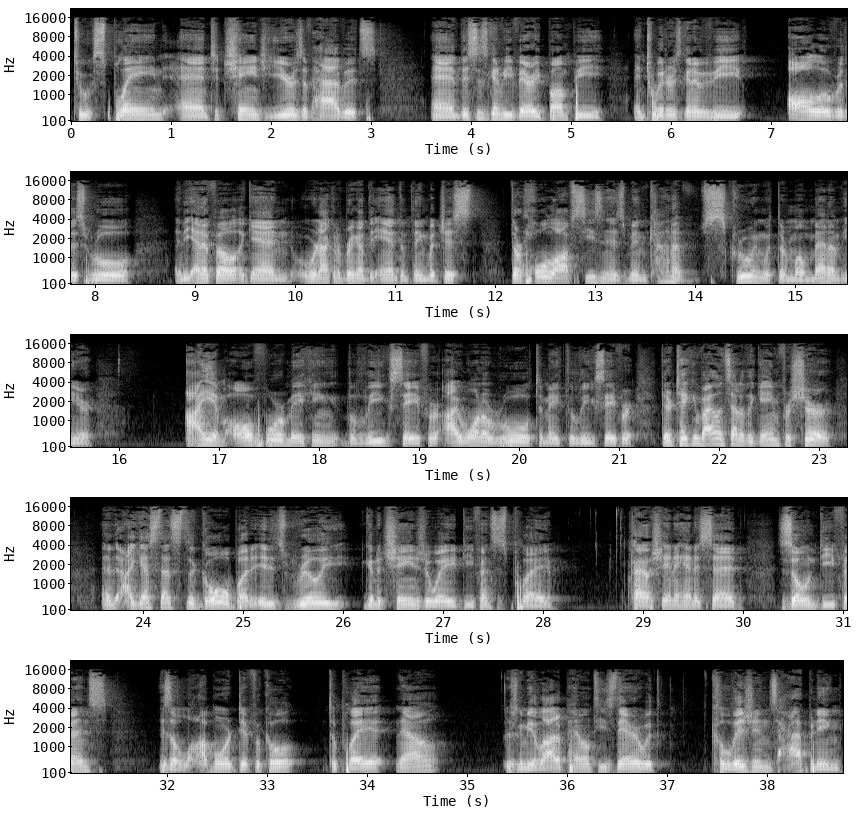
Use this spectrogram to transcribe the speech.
to explain and to change years of habits And this is going to be very bumpy, and Twitter is going to be all over this rule. And the NFL, again, we're not going to bring up the anthem thing, but just their whole off season has been kind of screwing with their momentum here. I am all for making the league safer. I want a rule to make the league safer. They're taking violence out of the game for sure. And I guess that's the goal, but it is really going to change the way defenses play. Kyle Shanahan has said zone defense is a lot more difficult to play it now. There's going to be a lot of penalties there with collisions happening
